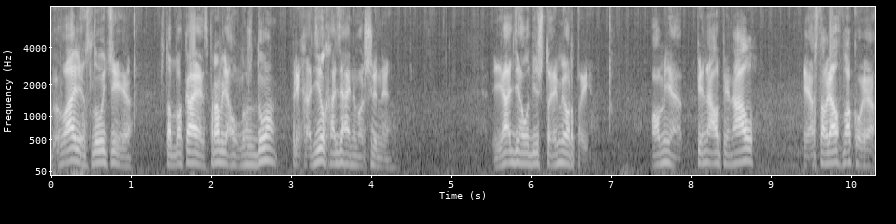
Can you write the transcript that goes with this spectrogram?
Бывали случаи, что пока я исправлял нужду, приходил хозяин машины. Я делал вид, что я мертвый. Он мне пинал-пинал и оставлял в покое.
